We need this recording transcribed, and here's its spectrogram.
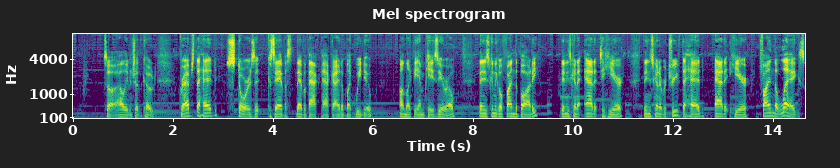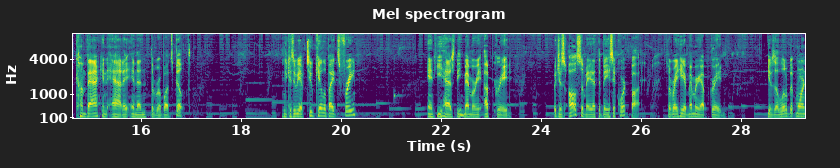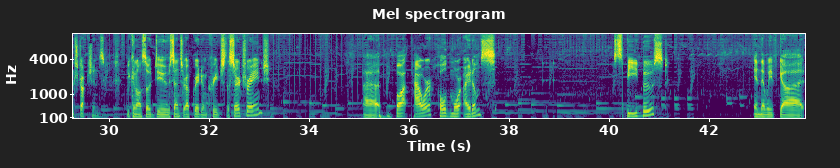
So I'll even show the code. grabs the head, stores it because they have a they have a backpack item like we do, unlike the MK0. Then he's gonna go find the body. Then he's gonna add it to here. Then he's gonna retrieve the head, add it here, find the legs, come back and add it, and then the robot's built. You can see we have two kilobytes free, and he has the memory upgrade, which is also made at the basic workbot. So right here, memory upgrade gives a little bit more instructions. You can also do sensor upgrade to increase the search range. Uh, bot power, hold more items. Speed boost. And then we've got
